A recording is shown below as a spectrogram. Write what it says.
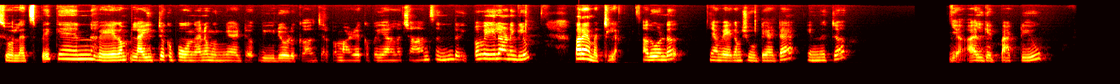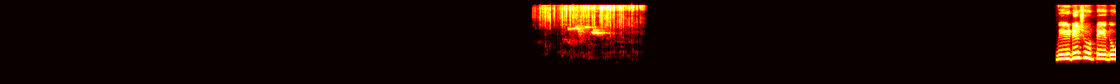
so let's begin വേഗം ലൈറ്റ് ഒക്കെ പോകുന്നതിന് മുന്നേ ആയിട്ട് വീഡിയോ എടുക്കാം. ചിലപ്പോൾ മഴയൊക്കെ പെയ്യാനുള്ള ചാൻസ് ഉണ്ട്. ഇപ്പം വെയിലാണെങ്കിലും പറയാൻ പറ്റില്ല. അതുകൊണ്ട് ഞാൻ വേഗം ഷൂട്ട് ചെയ്യട്ടെ. എന്നിട്ട് I get back to you video shoot ചെയ്തു.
